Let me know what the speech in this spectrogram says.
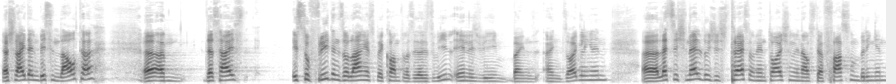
er schreit ein bisschen lauter. Ähm, das heißt, ist zufrieden, solange es bekommt, was es will, ähnlich wie bei einem Säuglingen. Äh, lässt sich schnell durch Stress und Enttäuschungen aus der Fassung bringen,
